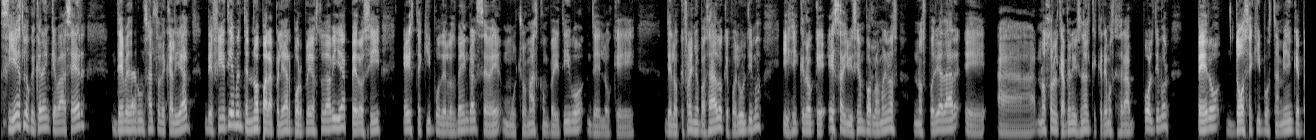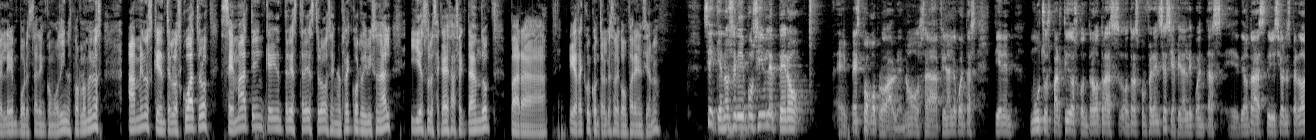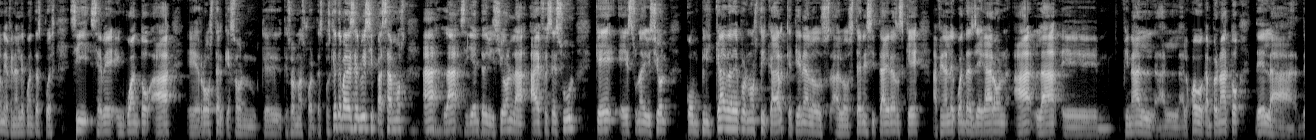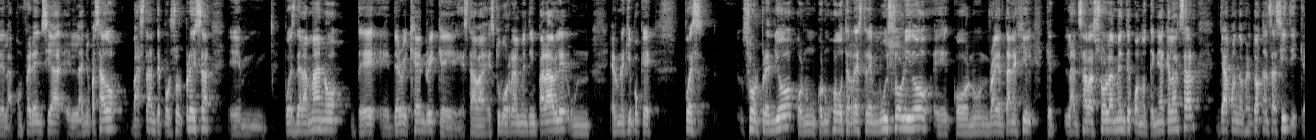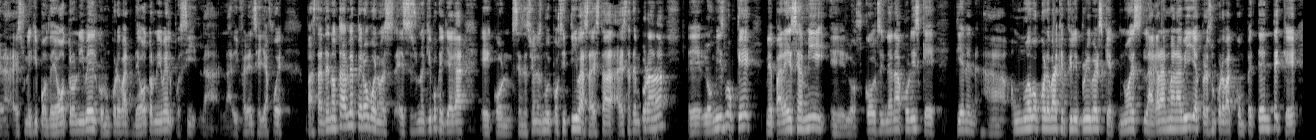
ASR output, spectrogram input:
si es lo que creen que va a hacer, debe dar un salto de calidad. Definitivamente no para pelear por playoffs todavía, pero sí este equipo de los Bengals se ve mucho más competitivo de lo que de lo que fue el año pasado, que fue el último, y sí creo que esta división por lo menos nos podría dar eh, a, no solo el campeón divisional que queremos que será Baltimore, pero dos equipos también que peleen por estar en comodines por lo menos, a menos que entre los cuatro se maten, que hay 3-3 trozos en el récord divisional y eso les acabe afectando para el récord contra el resto de la conferencia, ¿no? Sí, que no sería imposible, pero eh, es poco probable, ¿no? O sea, a final de cuentas tienen muchos partidos contra otras, otras conferencias y a final de cuentas, eh, de otras divisiones, perdón, y a final de cuentas, pues sí se ve en cuanto a eh, roster que son, que, son más fuertes. Pues, ¿qué te parece, Luis, si pasamos a la siguiente división, la AFC Sur, que es una división complicada de pronosticar, que tiene a los, a los Tennessee Titans que a final de cuentas llegaron a la final, al, juego de campeonato de la, de la conferencia el año pasado, bastante por sorpresa, em, pues de la mano de eh, Derrick Henry, que estaba, estuvo realmente imparable, era un equipo que pues sorprendió con un, con un juego terrestre muy sólido, eh, con un Ryan Tannehill que lanzaba solamente cuando tenía que lanzar. Ya cuando enfrentó a Kansas City, que es un equipo de otro nivel, con un quarterback de otro nivel, pues sí, la, diferencia ya fue bastante notable, pero bueno, es, es un equipo que llega eh, con sensaciones muy positivas a esta, a esta temporada. Lo mismo que me parece a mí los Colts de Indianapolis, que tienen a un nuevo quarterback en Philip Rivers, que no es la gran maravilla, pero es un quarterback competente que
